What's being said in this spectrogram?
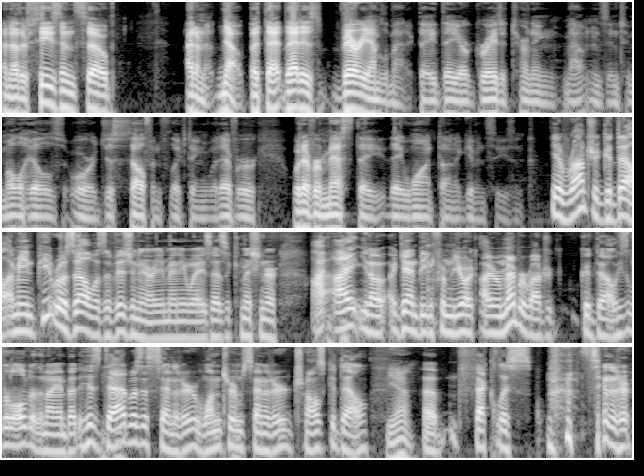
another season. So I don't know. No, but that that is very emblematic. They they are great at turning mountains into molehills or just self-inflicting whatever whatever mess they they want on a given season. Yeah, Roger Goodell. I mean, Pete Rozelle was a visionary in many ways as a commissioner. I, I you know, again, being from New York, I remember Roger Goodell. He's a little older than I am, but his dad was a senator, one-term senator, Charles Goodell. Yeah, a feckless senator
